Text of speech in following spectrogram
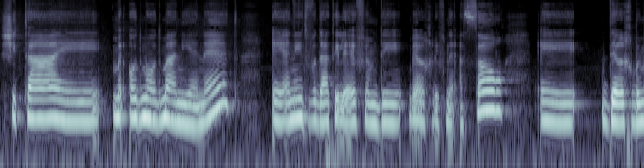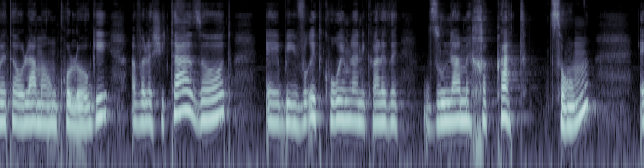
שיטה מאוד מאוד מעניינת. אני התוודעתי ל-FMD בערך לפני עשור. דרך באמת העולם האונקולוגי, אבל השיטה הזאת, אה, בעברית קוראים לה, נקרא לזה, תזונה מחכת צום. אה,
